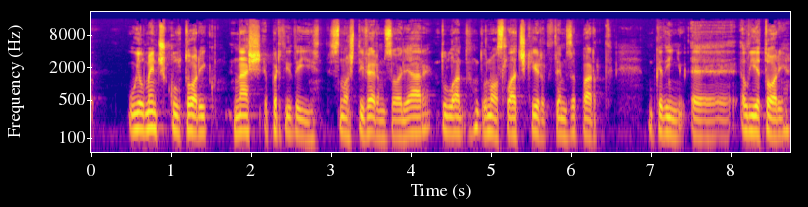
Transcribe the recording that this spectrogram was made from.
uh, o elemento escultórico nasce a partir daí. Se nós estivermos a olhar, do, lado, do nosso lado esquerdo temos a parte um bocadinho uh, aleatória,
